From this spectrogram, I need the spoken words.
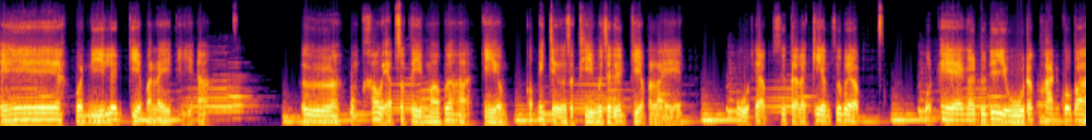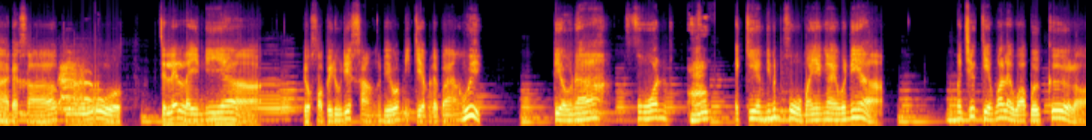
เอ๊ะวันนี้เล่นเกมอะไรดีนะ เออ ผมเข้าแอปสตรีมมาเพื่อหาเกม ก็ไม่เจอสักทีว่าจะเล่นเกมอะไรโอ้โหแถบคือแต่ละเกมคือแบบโคตรแพงอะดูดิอูตั้งพันกว่าบาทนะครับโอ้โหจะเล่นอะไรเนี่ย เดี๋ยวขอไปดูที่คลังดีว่ามีเกมอะไรบ้างหุ้ย เดี๋ยวนะโคน Huh? ไอเกมนี้มันโผล่มายังไงวะเนี่ย มันชื่อเกมว่าอะไรวะเบอร์เกอร์เหรอ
